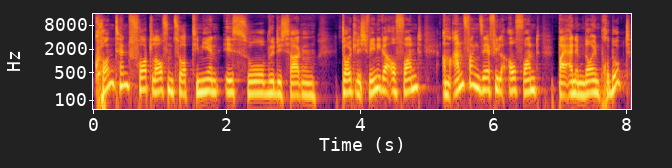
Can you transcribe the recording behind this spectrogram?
Content fortlaufend zu optimieren, ist so, würde ich sagen, deutlich weniger Aufwand. Am Anfang sehr viel Aufwand bei einem neuen Produkt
